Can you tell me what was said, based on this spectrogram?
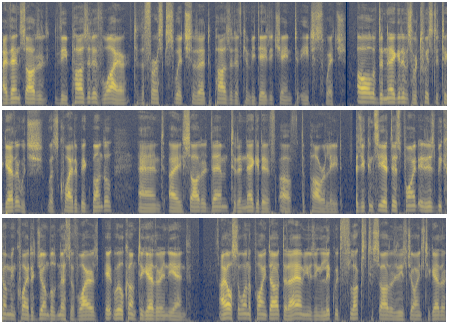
I then soldered the positive wire to the first switch so that the positive can be daisy chained to each switch all of the negatives were twisted together which was quite a big bundle and I soldered them to the negative of the power lead. As you can see at this point it is becoming quite a jumbled mess of wires. It will come together in the end. I also want to point out that I am using liquid flux to solder these joints together.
